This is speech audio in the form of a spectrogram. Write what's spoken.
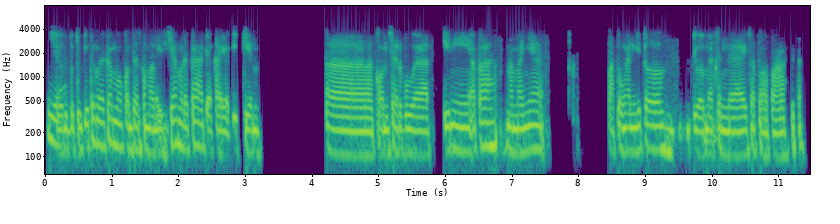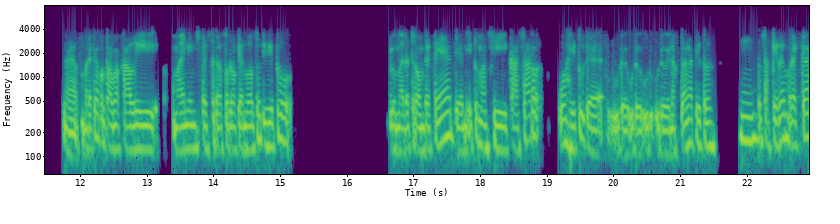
Iya. 2007 itu mereka mau konser ke Malaysia, mereka ada kayak bikin eh konser buat ini apa namanya patungan gitu, jual merchandise atau apa gitu. Nah, mereka pertama kali mainin Space Travel Rock and Roll tuh di situ belum ada trompetnya dan itu masih kasar. Wah, itu udah udah udah udah, udah enak banget itu. Hmm, Terus akhirnya mereka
